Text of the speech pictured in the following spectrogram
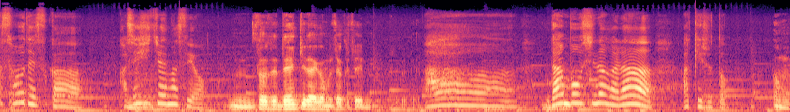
ーそうですか。風邪ひいちゃいますよ、うん。それで電気代がむちゃくちゃいるのよああ暖房しながら開けると。それであはい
